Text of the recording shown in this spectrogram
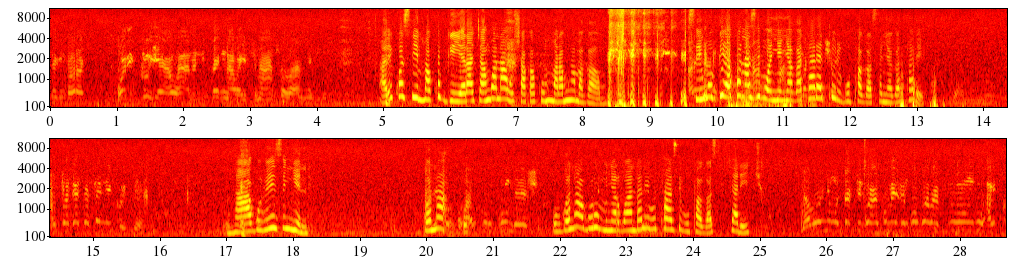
dore imbaraga wabikuye aho hantu nisa nawe sinansobanuye ariko simpakubwiye ra cyangwa nawe ushaka kumaramwo amagambo. Sinkubwiye ko nazibonye nyagatare turi gupagasa nyagatare. Gute ntabwo ubizi nyine. Ubwo ntabwo uri umunyarwanda niba utazi gupagasa icyo ari cyo nabonye umusatsi wawe umeze nk'ubw'abazungu ariko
